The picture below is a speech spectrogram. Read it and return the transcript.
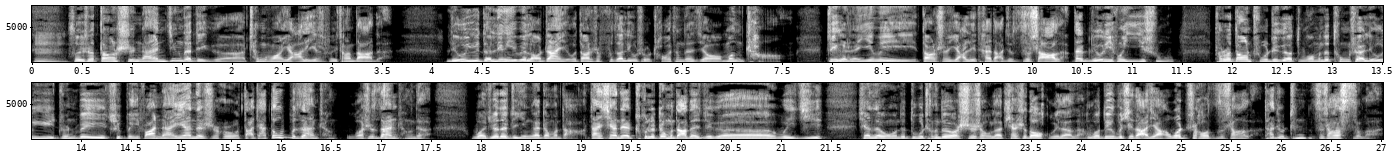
嗯所以说，当时南京的这个城防压力是非常大的。刘裕的另一位老战友，当时负责留守朝廷的叫孟昶，这个人因为当时压力太大就自杀了。但留了一封遗书，他说当初这个我们的统帅刘裕准备去北伐南燕的时候，大家都不赞成，我是赞成的，我觉得这应该这么打。但现在出了这么大的这个危机，现在我们的都城都要失守了，田师道回来了，我对不起大家，我只好自杀了。他就真自杀死了。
